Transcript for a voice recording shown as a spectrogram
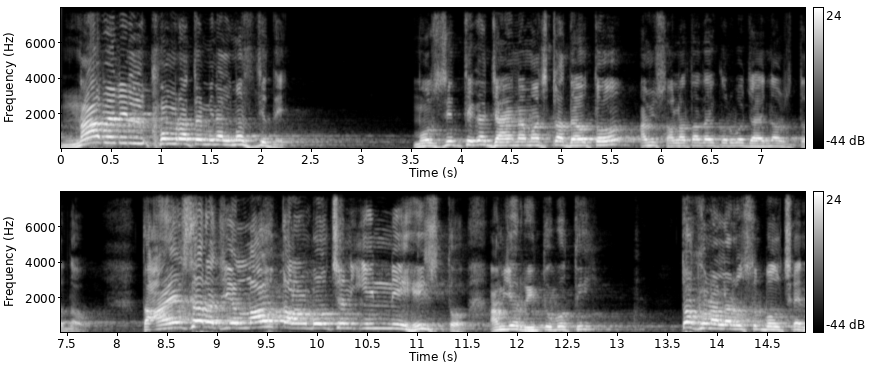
না বেরিল খুমরাতে মিনাল মসজিদে। মসজিদ থেকে জায়নামাজটা দাও তো, আমি সলাত আদায় করব জায়নামাজটা দাও। তা আয়েশা রাজি আল্লাহ তালান বলছেন, ইন্নি হিস্ত আমি যে ঋতুবতী তখন আল্লাহ রসুল বলছেন,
